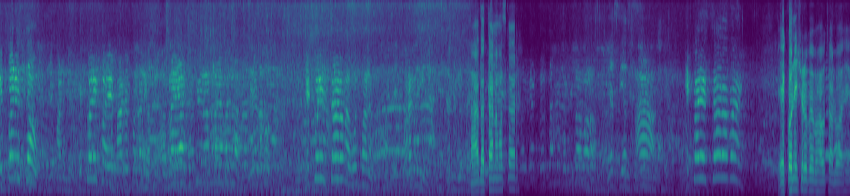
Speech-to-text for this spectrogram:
एकोणीस एकोणीस हाँ दत्ता नमस्कार. एक रुपये भाव चालू है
